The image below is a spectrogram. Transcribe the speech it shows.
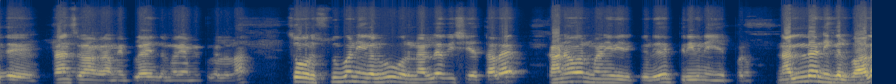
இது டிரான்ஸ்ஃபர் ஆகிற அமைப்புல இந்த மாதிரி அமைப்புகள் எல்லாம் ஸோ ஒரு சுப நிகழ்வு ஒரு நல்ல விஷயத்தால கணவன் மனைவிக்குள்ளே பிரிவினை ஏற்படும். நல்ல நிகழ்வால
